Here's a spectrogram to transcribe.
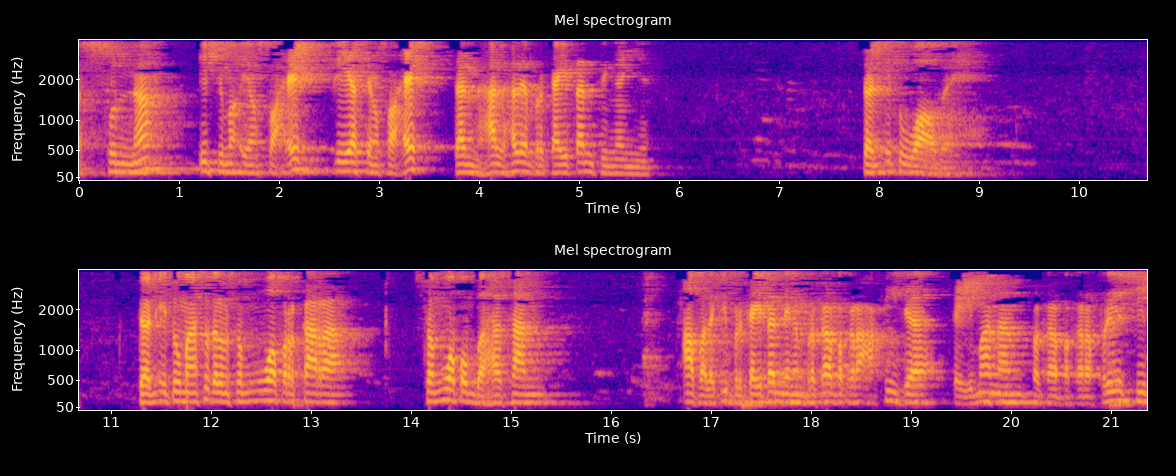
as-sunnah, ijma' yang sahih, kias yang sahih, dan hal-hal yang berkaitan dengannya. Dan itu wabah. Dan itu masuk dalam semua perkara, semua pembahasan, apalagi berkaitan dengan perkara-perkara akidah, keimanan, perkara-perkara prinsip,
